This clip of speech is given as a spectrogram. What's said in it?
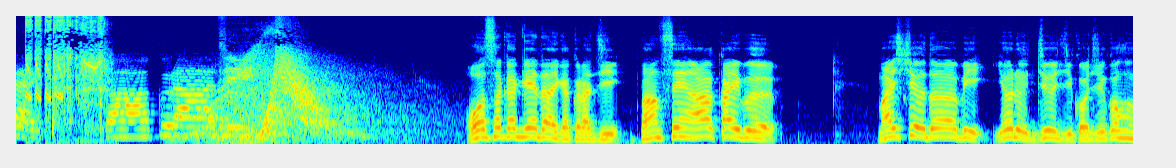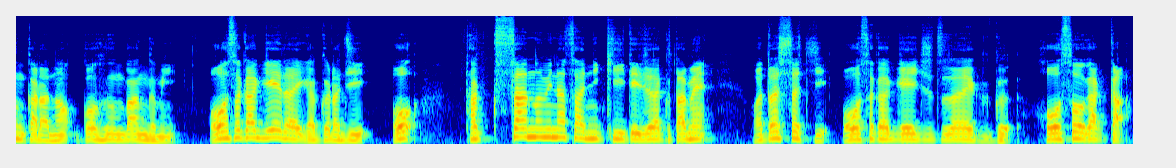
大学ラジ。大阪芸大学ラジ番宣アーカイブ。毎週土曜日夜10時55分からの5分番組「大阪芸大学ラジをたくさんの皆さんに聞いていただくため私たち大阪芸術大学放送学科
